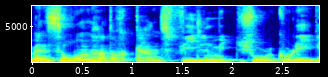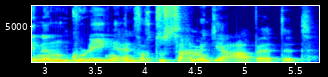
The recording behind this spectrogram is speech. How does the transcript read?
Mein Sohn hat auch ganz viel mit Schulkolleginnen und Kollegen einfach zusammengearbeitet.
